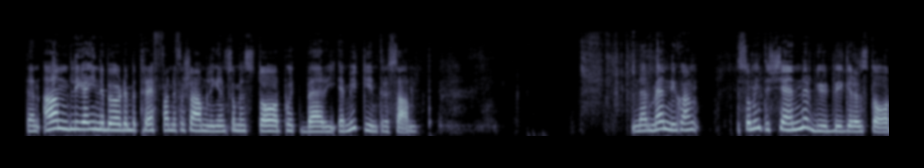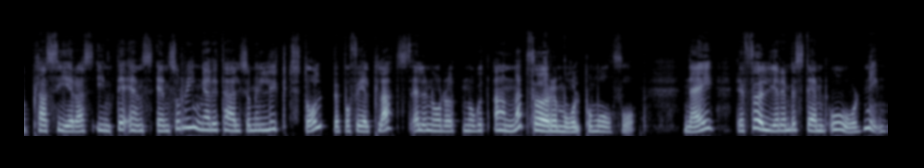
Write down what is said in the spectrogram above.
Den andliga innebörden beträffande församlingen som en stad på ett berg är mycket intressant. När människan som inte känner Gud bygger en stad placeras inte ens en så ringa detalj som en lyktstolpe på fel plats eller något annat föremål på måfå. Nej, det följer en bestämd ordning.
